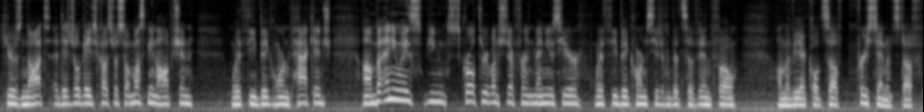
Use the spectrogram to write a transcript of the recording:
here's not a digital gauge cluster, so it must be an option with the Bighorn package. Um, but anyways, you can scroll through a bunch of different menus here with the Bighorn, see different bits of info on the vehicle itself. Pretty standard stuff.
